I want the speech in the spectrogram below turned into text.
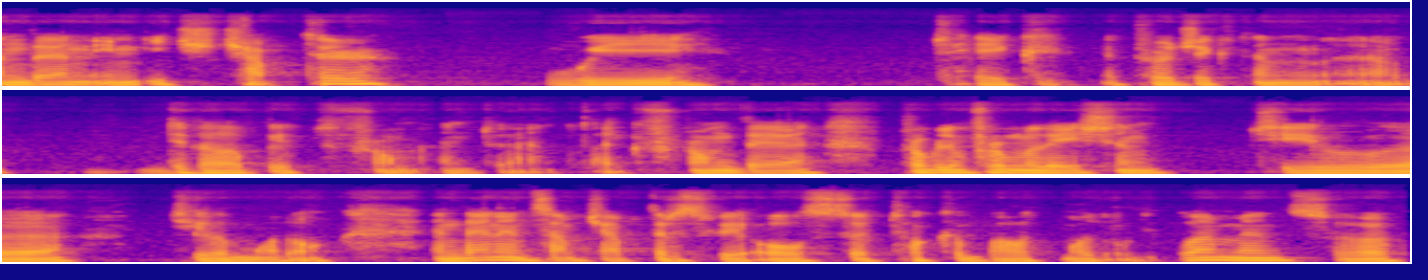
And then in each chapter, we take a project and uh, develop it from end to end, like from the problem formulation to uh, till model. And then in some chapters we also talk about model deployment. So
